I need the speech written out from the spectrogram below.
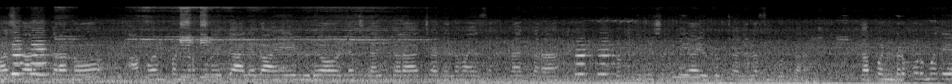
नमस्कार मित्रांनो आपण पंढरपूर येथे आलेलो आहे. व्हिडिओ आवडल्यास लाईक करा चॅनलला माझ्या सबस्क्राईब करा. तुम्ही शक्ती या यूट्यूब चॅनलला सपोर्ट करा. आता पंढरपूरमध्ये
